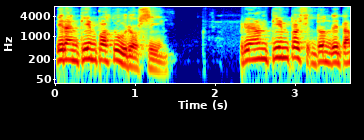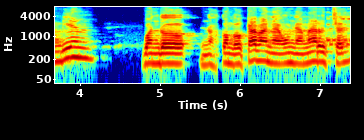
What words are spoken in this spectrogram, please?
Eran tiempos duros, sí, pero eran tiempos donde también cuando nos convocaban a una marcha,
